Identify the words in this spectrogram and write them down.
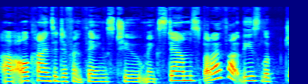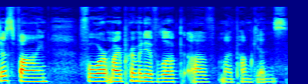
uh, all kinds of different things to make stems, but I thought these looked just fine for my primitive look of my pumpkins.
